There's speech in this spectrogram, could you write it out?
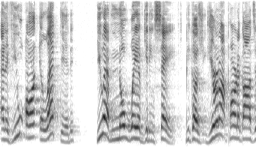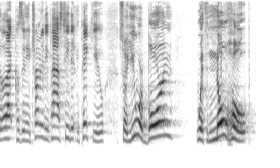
And if you aren't elected, you have no way of getting saved because you're not part of God's elect because in eternity past He didn't pick you. So you were born with no hope,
